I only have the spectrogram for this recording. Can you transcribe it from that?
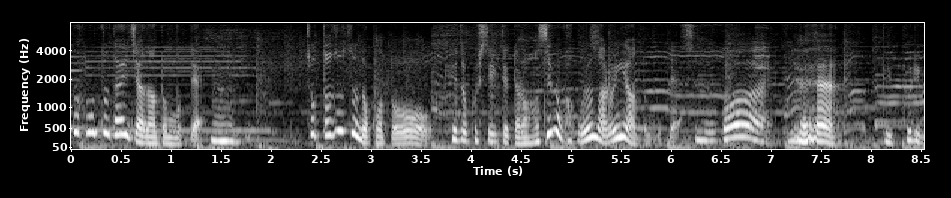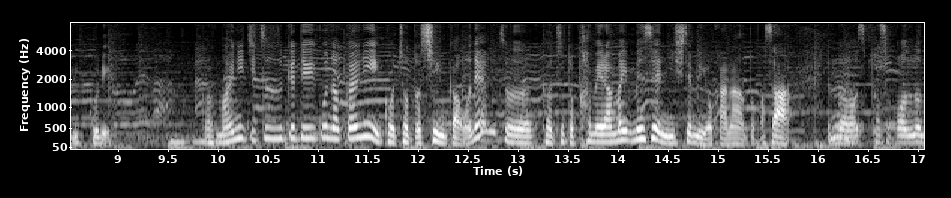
続本当大事やなと思って。うん。ちょっとずつのことを継続していってたら汗もかくようになるんやと思って。ねすごい、え。びっくりびっくり。毎日続けていく中にこうちょっと進化をねちょっとカメラ目線にしてみようかなとかさ、あのうん。パソコンの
